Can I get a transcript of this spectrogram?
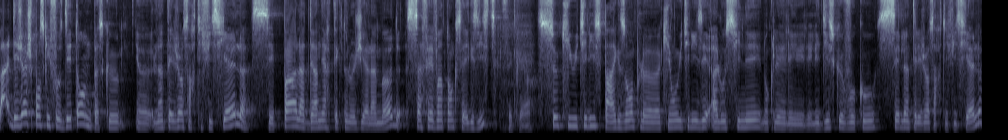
Bah, déjà, je pense qu'il faut se détendre parce que euh, l'intelligence artificielle, c'est pas la dernière technologie à la mode. Ça fait 20 ans que ça existe. C'est clair. Ceux qui utilisent, par exemple, euh, qui ont utilisé Allociné, donc les, les, les disques vocaux, c'est de l'intelligence artificielle.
